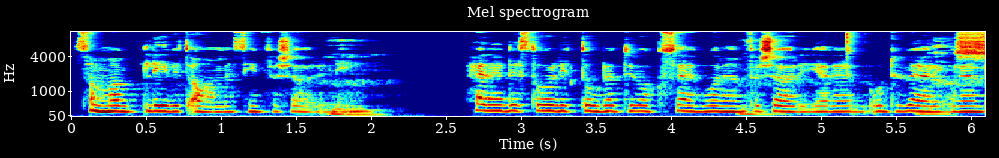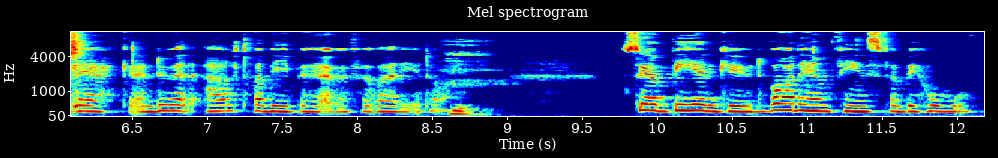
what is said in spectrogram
som har blivit av med sin försörjning. Mm. Herre, det står i ditt ord att du också är vår Mm. försörjare och du är Yes. vår läkare. Du är allt vad vi behöver för varje dag. Mm. Så jag ber Gud, vad det än finns för behov,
